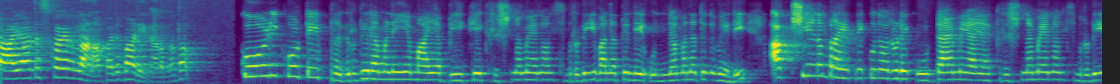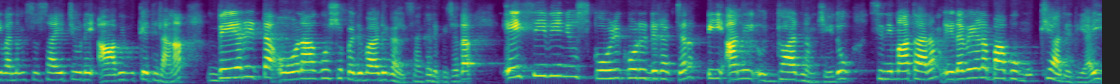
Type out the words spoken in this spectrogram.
തായാട്ട് സ്ക്വയറിലാണ് പരിപാടി നടന്നത്. കോഴിക്കോട്ടെ പ്രകൃതി രമണീയമായ ബി കെ കൃഷ്ണമേനോൻ സ്മൃതി വനത്തിന്റെ ഉന്നമനത്തിനു വേണ്ടി അക്ഷീണം പ്രയത്നിക്കുന്നവരുടെ കൂട്ടായ്മയായ കൃഷ്ണമേനോൻ സ്മൃതി വനം സൊസൈറ്റിയുടെ ആഭിമുഖ്യത്തിലാണ് വേറിട്ട ഓണാഘോഷ പരിപാടികൾ സംഘടിപ്പിച്ചത്. A C V news Kozhikode director P Anil ഉദ്ഘാടനം ചെയ്തു. സിനിമാ താരം ഇടവേള ബാബു മുഖ്യാതിഥിയായി.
